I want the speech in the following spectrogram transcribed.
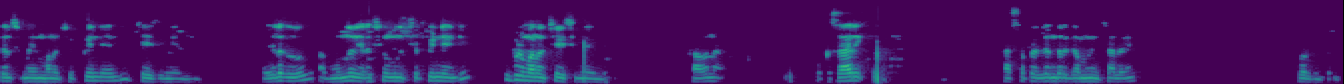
తెలుసు మేము మనం చెప్పింది ఏంటి చేసింది ఏంటి. ప్రజలకు ఆ ముందు ఎలక్షన్ ముందు చెప్పింది ఏంటి ఇప్పుడు మనం చేసింది ఏంటి. కావున ఒకసారి రాష్ట్ర ప్రజలందరూ గమనించాలని కోరుకుంటున్నాను.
